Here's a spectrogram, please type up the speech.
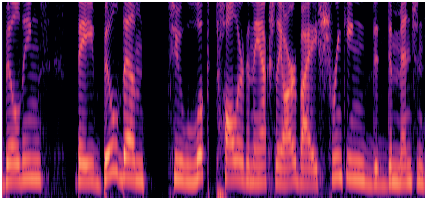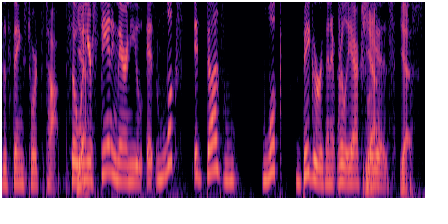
buildings, they build them to look taller than they actually are by shrinking the dimensions of things towards the top. So when you're standing there and you, it looks, it does look bigger than it really actually yeah. is. Yes.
